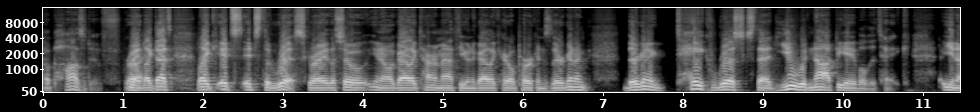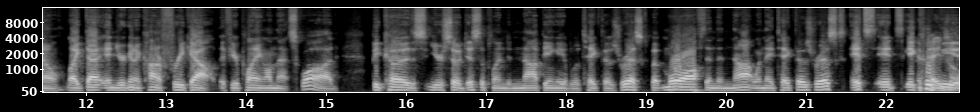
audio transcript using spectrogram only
a positive, right? right? Like that's like it's it's the risk, right? So you know, a guy like Tyrann Mathieu and a guy like Harold Perkins, they're gonna they're gonna take risks that you would not be able to take, you know, like that, and you're gonna kind of freak out if you're playing on that squad because you're so disciplined and not being able to take those risks. But more often than not, when they take those risks, it's it's it, it could be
